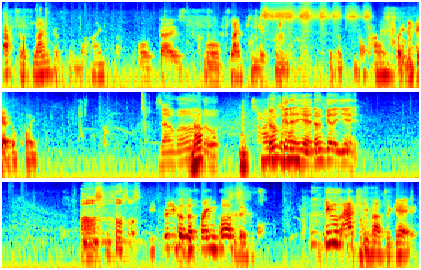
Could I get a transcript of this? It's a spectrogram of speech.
I have to flank him from behind. Well, that is for flanking is when you hit him from but you get the point. Is that well? No, Don't get it yet, don't get it yet. Oh. He really got the frame perfect. He was actually about to get it.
